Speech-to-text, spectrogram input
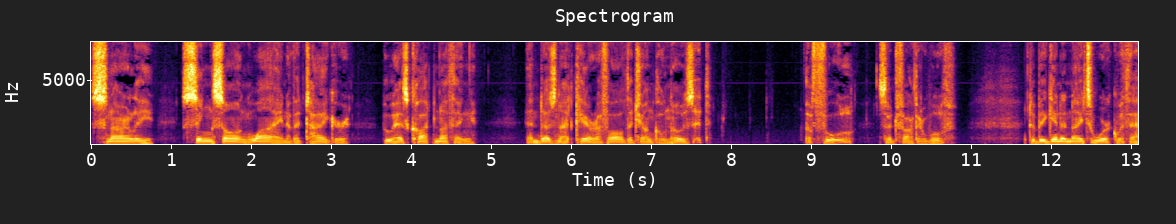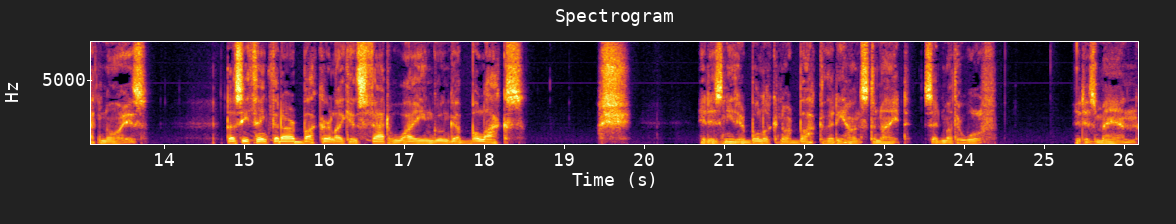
snarly, sing-song whine of a tiger who has caught nothing and does not care if all the jungle knows it. The fool, said Father Wolf, to begin a night's work with that noise. Does he think that our buck are like his fat Waingunga bullocks? Hush! It is neither bullock nor buck that he hunts tonight, said Mother Wolf. It is man.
